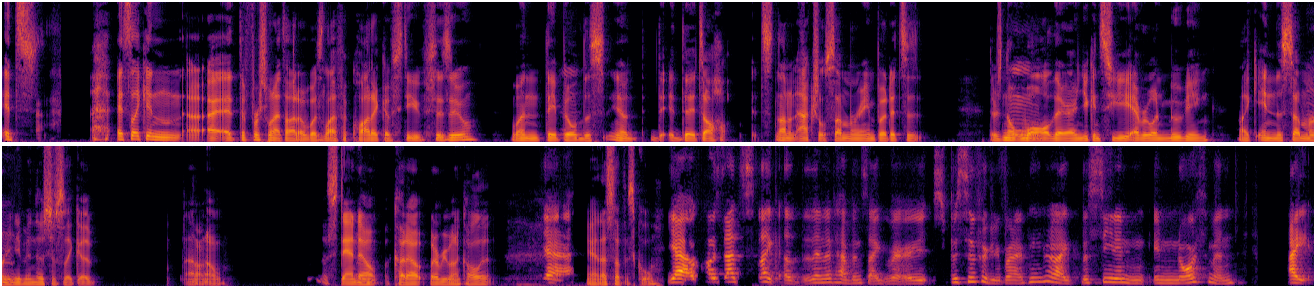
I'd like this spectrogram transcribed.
It's it's like in uh, I, the first one I thought of was Life Aquatic of Steve Zissou when they Mm. build this, you know, it's a it's not an actual submarine, but it's a there's no Mm. wall there, and you can see everyone moving like in the submarine, Mm. even though it's just like a I don't know a standout, a cutout, whatever you want to call it. Yeah. yeah, that stuff is cool. Yeah, of course. That's like uh, then it happens like very specifically. But I think like the scene in in Northman, I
